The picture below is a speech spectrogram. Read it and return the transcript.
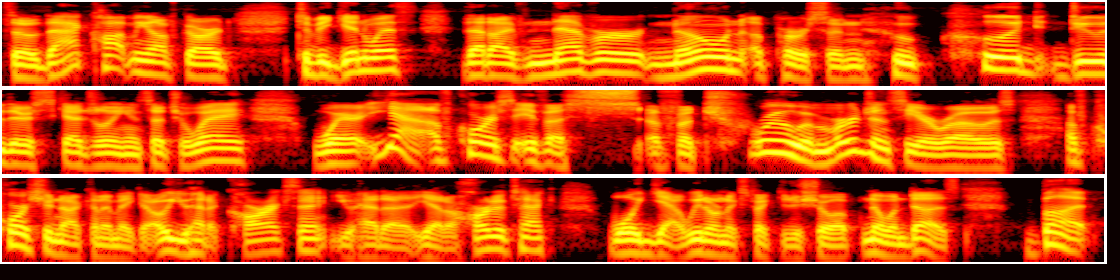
so that caught me off guard to begin with. That I've never known a person who could do their scheduling in such a way where, yeah, of course, if a if a true emergency arose, of course you're not going to make it. Oh, you had a car accident, you had a you had a heart attack. Well, yeah, we don't expect you to show up. No one does. But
